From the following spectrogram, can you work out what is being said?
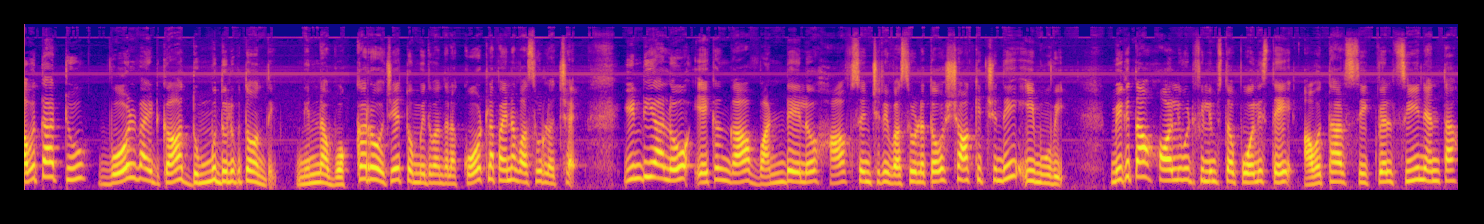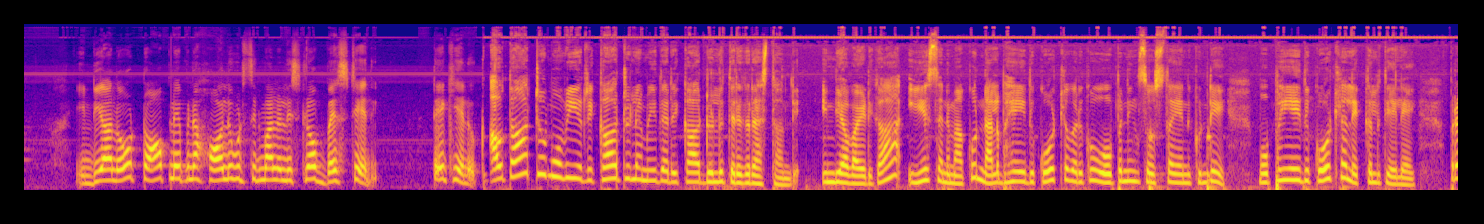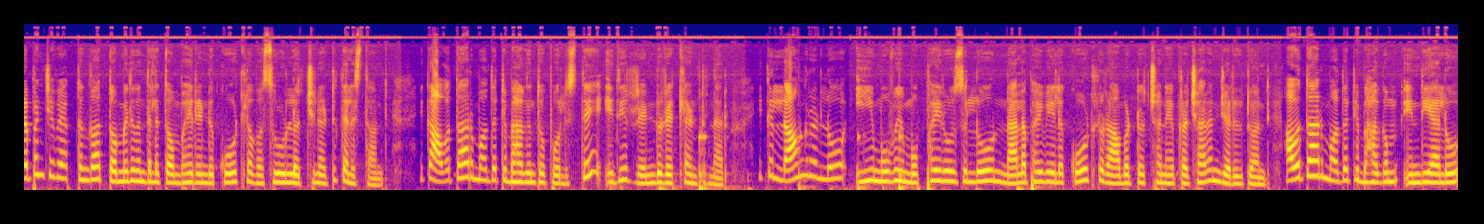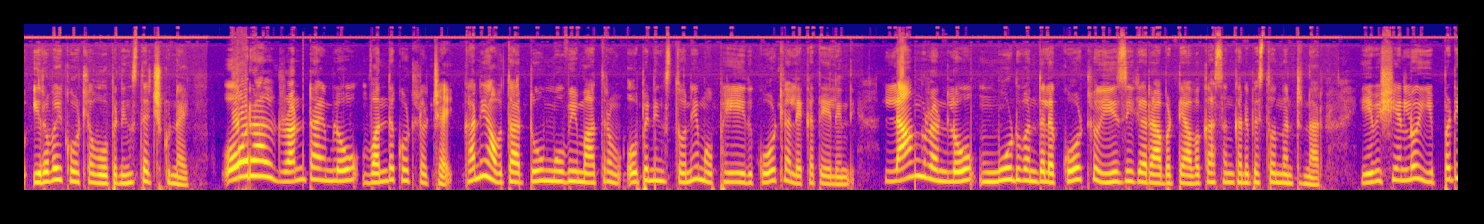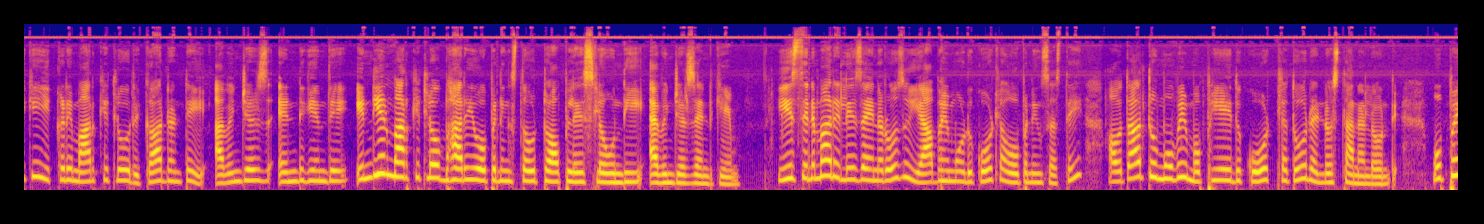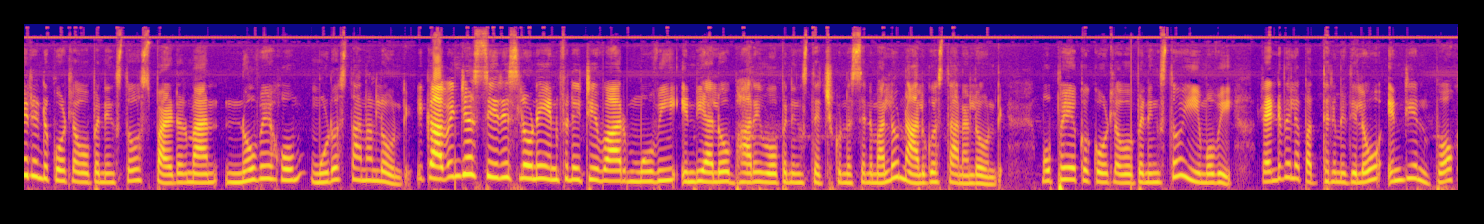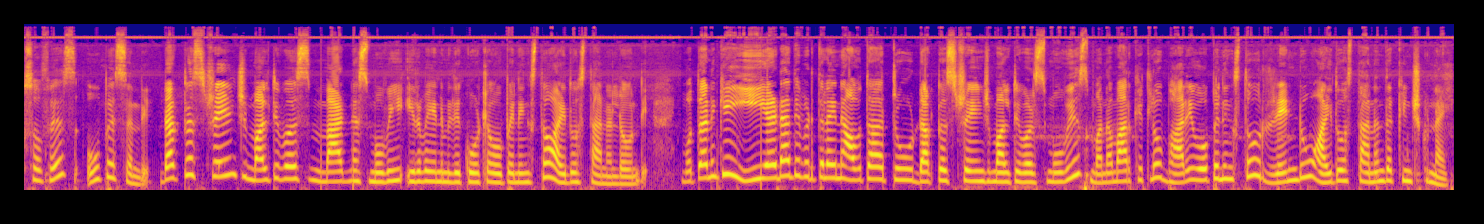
Avatar two world వైడ్గా దుమ్ము దులుపుతోంది. నిన్న ఒక్కరోజే తొమ్మిది వందల కోట్ల పైన వసూళ్ళు వచ్చాయి ఇండియాలో ఏకంగా వన్ డేలో హాఫ్ సెంచరీ వసూళ్ళతో షాక్ ఇచ్చింది ఈ మూవీ. మిగతా హాలీవుడ్ ఫిలిమ్స్తో పోలిస్తే అవతార్ సీక్వెల్ సీన్ ఎంత? ఇండియాలో టాప్ లేపిన హాలీవుడ్ సినిమాల లిస్టులో బెస్ట్ ఏది? Take a look Avatar two movie రికార్డుల మీద రికార్డులు తిరగరాస్తోంది. ఇండియా వైడ్గా ఈ సినిమాకు నలభై ఐదు కోట్ల వరకు ఓపెనింగ్స్ వస్తాయనుకుంటే ముప్పై ఐదు కోట్ల లెక్కలు తేలాయి. ప్రపంచవ్యాప్తంగా తొమ్మిది వందల తొంభై రెండు కోట్ల వసూళ్ళు వచ్చినట్టు తెలుస్తోంది. ఇక అవతార్ మొదటి భాగంతో పోలిస్తే ఇది రెండు రెట్లు అంటున్నారు. ఇక లాంగ్ రన్లో ఈ మూవీ ముప్పై రోజుల్లో నలభై వేల కోట్లు రాబట్టొచ్చనే ప్రచారం జరుగుతోంది. అవతార్ మొదటి భాగం ఇండియాలో ఇరవై కోట్ల ఓపెనింగ్స్ తెచ్చుకున్నాయి. ఓవరాల్ రన్ టైంలో వంద కోట్లు వచ్చాయి కానీ అవతార్ టూ మూవీ మాత్రం ఓపెనింగ్స్తోనే ముప్పై ఐదు కోట్ల లెక్క తేలింది. లాంగ్ రన్లో మూడు వందల కోట్లు ఈజీగా రాబట్టే అవకాశం కనిపిస్తోందంటున్నారు. ఈ విషయంలో ఇప్పటికీ ఇక్కడి మార్కెట్లో రికార్డ్ అంటే అవెంజర్స్ ఎండ్ గేమ్దే ఇండియన్ మార్కెట్లో భారీ ఓపెనింగ్స్తో టాప్ ప్లేస్లో ఉంది అవెంజర్స్ ఎండ్ గేమ్. ఈ సినిమా రిలీజ్ అయిన రోజు యాభై మూడు కోట్ల ఓపెనింగ్స్ వస్తే అవతార్ టూ మూవీ ముప్పై ఐదు కోట్లతో రెండో స్థానంలో ఉంది. ముప్పై రెండు కోట్ల ఓపెనింగ్స్తో Spider Man No Way Home మూడో స్థానంలో ఉంది. ఇక అవెంజర్స్ సిరీస్లోనే ఇన్ఫినిటీ వార్ మూవీ ఇండియాలో భారీ ఓపెనింగ్స్ తెచ్చుకున్న సినిమాల్లో నాలుగో స్థానంలో ఉంది. ముప్పై ఒక్క కోట్ల ఓపెనింగ్స్తో ఈ మూవీ రెండు వేల పద్దెనిమిదిలో Indian box office ఊపేసింది. Doctor Strange Multiverse Madness movie ఇరవై ఎనిమిది కోట్ల ఓపెనింగ్స్తో ఐదో స్థానంలో ఉంది. మొత్తానికి ఈ ఏడాది విడుదలైన Avatar two Doctor Strange Multiverse movies మన మార్కెట్లో భారీ ఓపెనింగ్స్తో రెండు ఐదో స్థానం దక్కించుకున్నాయి.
